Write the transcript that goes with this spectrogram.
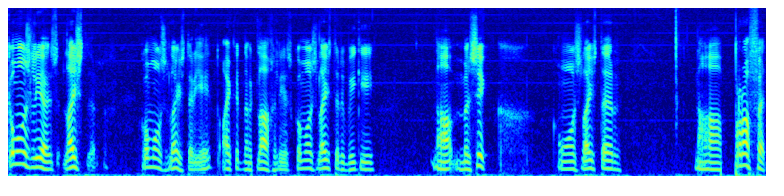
Kom ons lees, luister, kom ons luister, jy het, ek het nou klaar gelees, kom ons luister een bykie na muziek, kom ons luister na Prophet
